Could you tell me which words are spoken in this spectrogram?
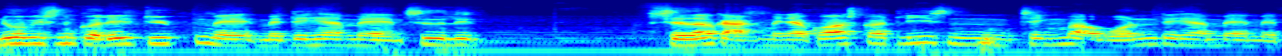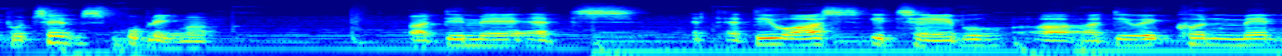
Nu har vi sådan gået lidt i dybden med, med det her med tidlig sædafgang, men jeg kunne også godt lige sådan tænke mig at runde det her med, med potensproblemer. Og det med, at, at, at det er jo også et tabu, og, og det er jo ikke kun mænd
